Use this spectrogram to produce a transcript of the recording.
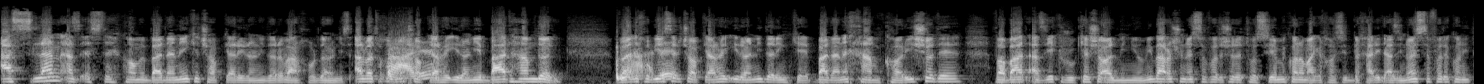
اصلا از استحکام بدنه که چاپگر ایرانی داره برخوردار نیست. البته خب ما بله. چاپگرهای ایرانی بد هم داریم. ولی خب یه سری چاپگرهای ایرانی داریم که بدن خمکاری شده و بعد از یک روکش آلومینیومی براشون استفاده شده. توصیه می‌کنم اگه خواستید بخرید از اینا استفاده کنید.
